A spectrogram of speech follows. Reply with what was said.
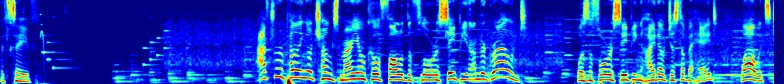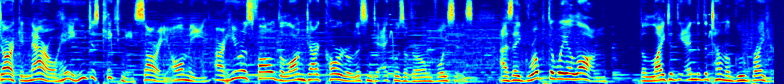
Let's save. After repelling out chunks, Mario and Co followed the Floro Sapien underground. Was the Floro Sapien hideout just up ahead? Wow, it's dark and narrow. Hey, who just kicked me? Sorry, all me. Our heroes followed the long dark corridor listening to echoes of their own voices. As they groped their way along, the light at the end of the tunnel grew brighter.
